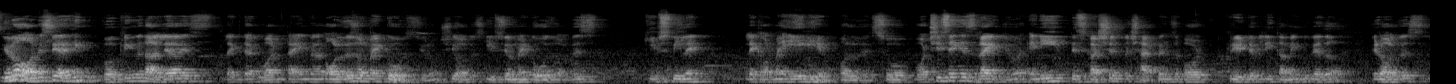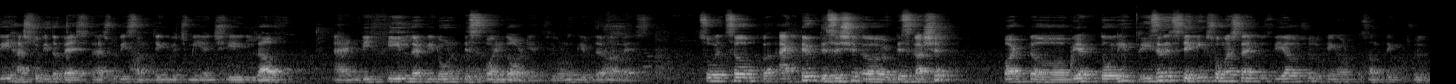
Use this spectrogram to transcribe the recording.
You know, honestly, I think working with Alia is like that one time when I'm always on my toes. You know, she always keeps me on my toes. Always keeps me like like on my A game always. So what she's saying is right. You know, any discussion which happens about creatively coming together, it obviously has to be the best. It has to be something which me and she love, and we feel that we don't disappoint the audience. We want to give them our best. So it's a active decision uh, discussion. But uh, we are, the only reason it's taking so much time is we are also looking out for something which will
